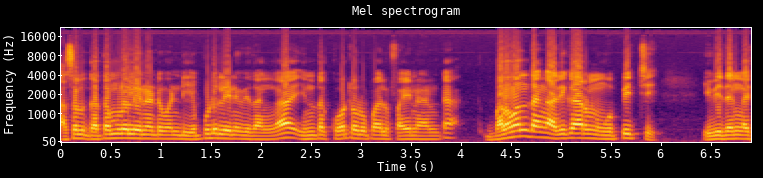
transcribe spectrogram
అసలు గతంలో లేనటువంటి ఎప్పుడు లేని విధంగా ఇంత కోట్ల రూపాయలు ఫైన్ అంటే బలవంతంగా అధికారులను ఒప్పించి ఈ విధంగా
